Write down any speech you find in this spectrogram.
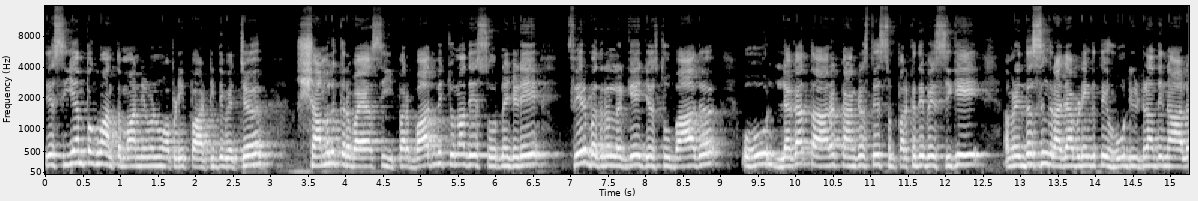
ਤੇ ਸੀਐਮ ਭਗਵੰਤ ਮਾਨ ਨੇ ਉਹਨਾਂ ਨੂੰ ਆਪਣੀ ਪਾਰਟੀ ਦੇ ਵਿੱਚ ਸ਼ਾਮਲ ਕਰਵਾਇਆ ਸੀ। ਪਰ ਬਾਅਦ ਵਿੱਚ ਉਹਨਾਂ ਦੇ ਸੁਰ ਨੇ ਜਿਹੜੇ ਫਿਰ ਬਦਲਣ ਲੱਗੇ, ਜਿਸ ਤੋਂ ਬਾਅਦ ਉਹ ਲਗਾਤਾਰ ਕਾਂਗਰਸ ਦੇ ਸੰਪਰਕ ਦੇ ਵਿੱਚ ਸੀਗੇ। ਅਮਰਿੰਦਰ ਸਿੰਘ, ਰਾਜਾ ਵੜਿੰਗ ਤੇ ਹੋਰ ਲੀਡਰਾਂ ਦੇ ਨਾਲ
